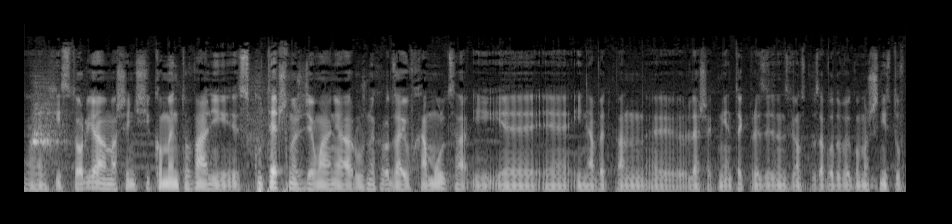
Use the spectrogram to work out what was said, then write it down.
e, historia. Maszyniści komentowali skuteczność działania różnych rodzajów hamulca i, e, i nawet pan e, Leszek Miętek, prezydent Związku Zawodowego Maszynistów,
